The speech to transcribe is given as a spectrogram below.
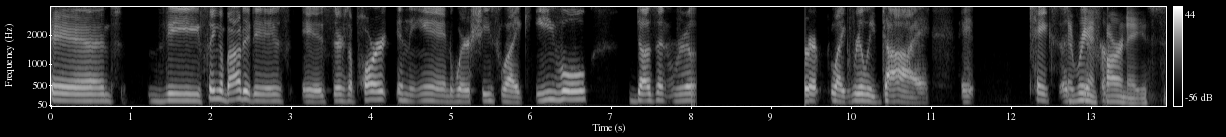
And the thing about it is, is there's a part in the end where she's like, evil doesn't really like really die. It takes a It reincarnates.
